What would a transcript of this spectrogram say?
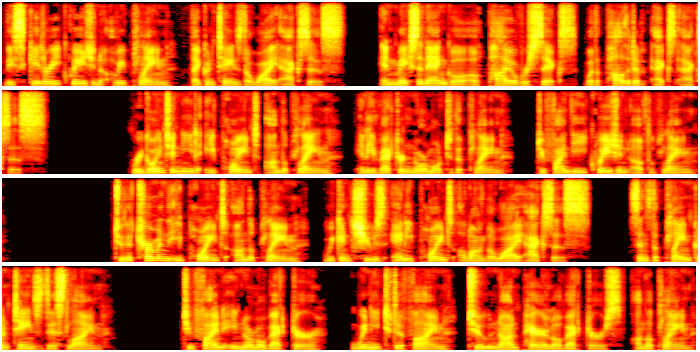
the scalar equation of a plane that contains the y-axis and makes an angle of pi over 6 with a positive x-axis. We're going to need a point on the plane and a vector normal to the plane to find the equation of the plane. To determine a point on the plane, we can choose any point along the y-axis, since the plane contains this line. To find a normal vector, we need to define two non-parallel vectors on the plane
